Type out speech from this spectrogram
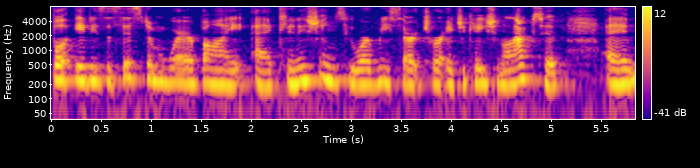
But it is a system whereby uh, clinicians who are research or educational active um,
